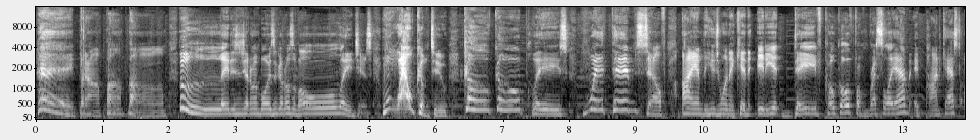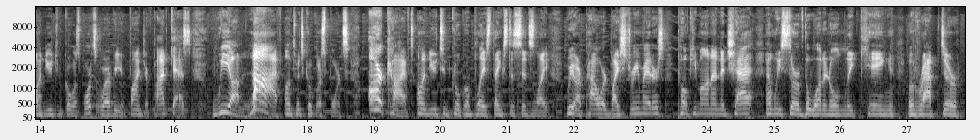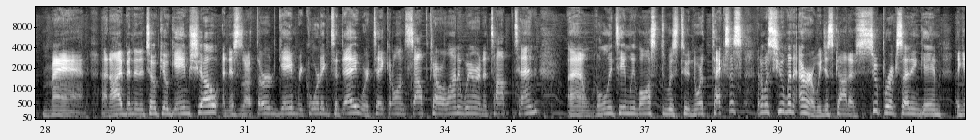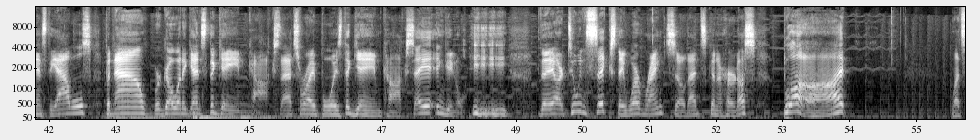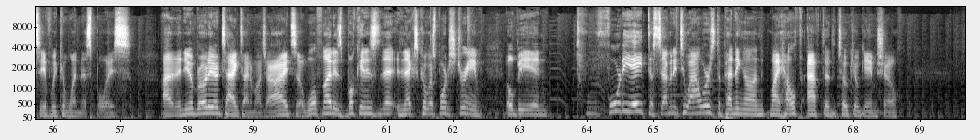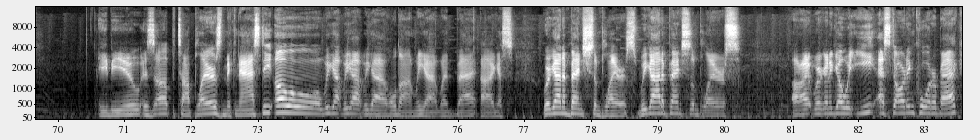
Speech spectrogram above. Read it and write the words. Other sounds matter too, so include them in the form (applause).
Hey. Ladies and gentlemen, boys and girls of all ages, welcome to Koco Plays with himself. I am the huge one, and kid idiot Dave Koco from Wrestle AM, a podcast on YouTube Koco Sports, wherever you find your podcasts. We are live on Twitch Koco Sports, archived on YouTube Koco Plays thanks to Sid's Light. We are powered by Stream Raiders, Pokemon in the chat, and we serve the one and only King Raptor Man. And I've been to the Tokyo Game Show, and this is our third game recording today. We're taking on South Carolina. We're in the top 10. And the only team we lost was to North Texas, and it was human error. We just got a super exciting game against the Owls, but now we're going against the Gamecocks. That's right, boys, the Gamecocks. Say it and giggle. (laughs) they are two and six. They were ranked, so that's gonna hurt us. But let's see if we can win this, boys. Either the new Brody or tag title match. All right, so Wolf Knight is booking his ne next Koco Sports stream. It'll be in 48 to 72 hours, depending on my health after the Tokyo Game Show. EBU is up. Top players, McNasty. Oh, whoa, whoa, whoa. we got, we got, we got. Hold on, we got. Went back. Uh, I guess we're gonna bench some players. We gotta bench some players. All right, we're gonna go with Yeet as starting quarterback.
